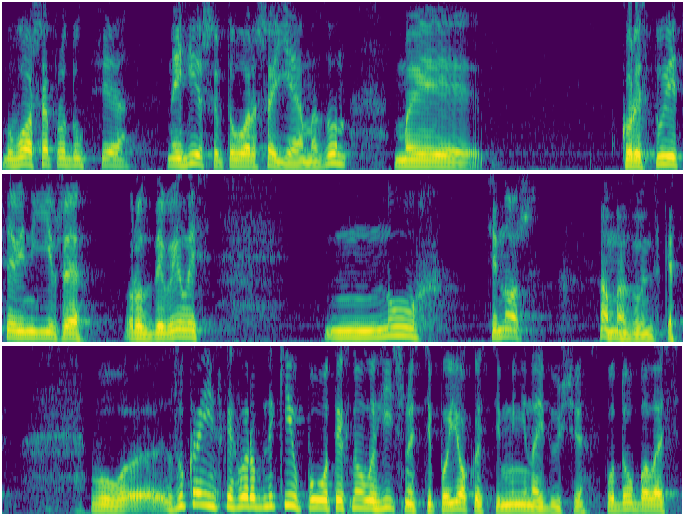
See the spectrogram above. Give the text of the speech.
ваша продукція не гірше, в товариша є Amazon. Ми користується він її вже роздивились. Ну, ціна ж амазонська. Во. З українських виробників по технологічності, по якості мені найдужче сподобалось.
